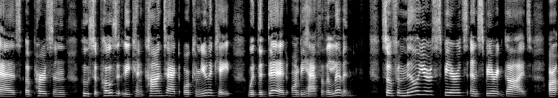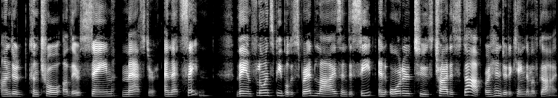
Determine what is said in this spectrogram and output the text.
as a person who supposedly can contact or communicate with the dead on behalf of the living. So, familiar spirits and spirit guides are under control of their same master, and that's Satan. They influence people to spread lies and deceit in order to try to stop or hinder the kingdom of God.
